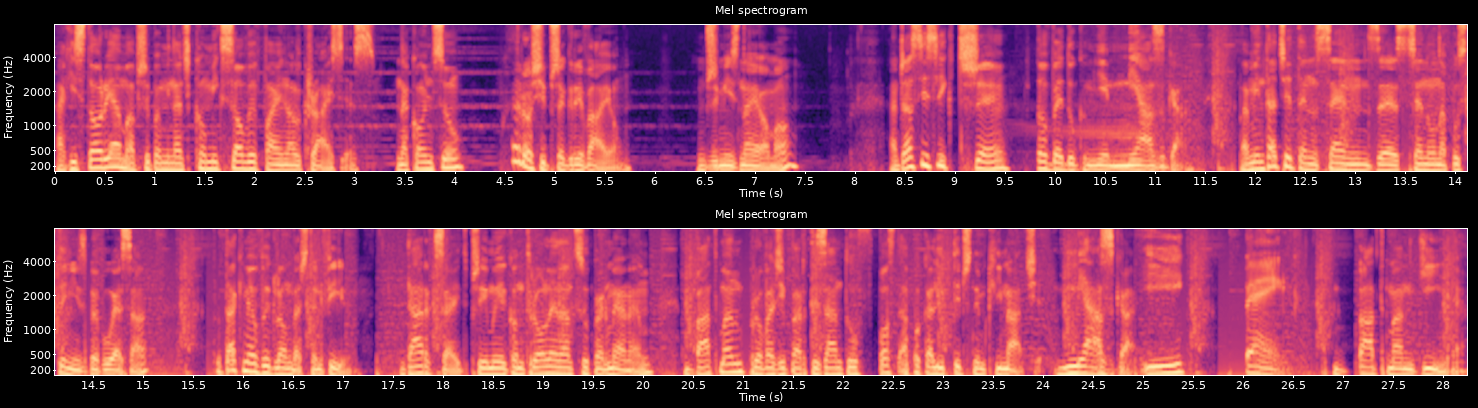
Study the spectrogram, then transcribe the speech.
a historia ma przypominać komiksowy Final Crisis. Na końcu herosi przegrywają. Brzmi znajomo? A Justice League 3 to według mnie miazga. Pamiętacie ten sen ze sceną na pustyni z BWS-a? To tak miał wyglądać ten film. Darkseid przyjmuje kontrolę nad Supermanem, Batman prowadzi partyzantów w postapokaliptycznym klimacie. Miazga i bang! Batman ginie.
